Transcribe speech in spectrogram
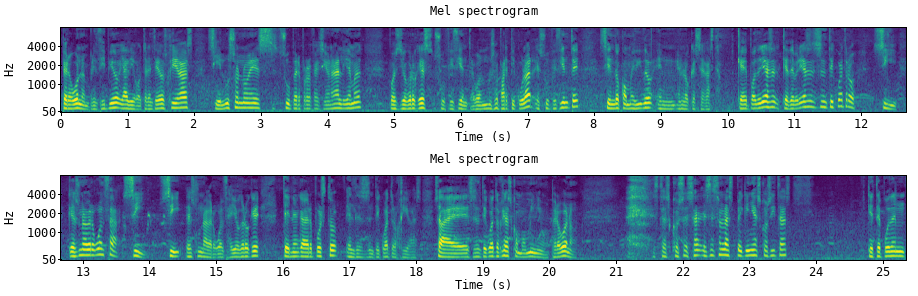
Pero bueno, en principio, ya digo, 32 gigas, si el uso no es súper profesional y demás, pues yo creo que es suficiente. Bueno, un uso particular es suficiente siendo comedido en, en lo que se gasta. ¿Que podría ser, que debería ser 64? Sí. ¿Que es una vergüenza? Sí, sí, es una vergüenza. Yo creo que tenían que haber puesto el de 64 gigas. O sea, 64 gigas como mínimo. Pero bueno, estas cosas, esas son las pequeñas cositas que te pueden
